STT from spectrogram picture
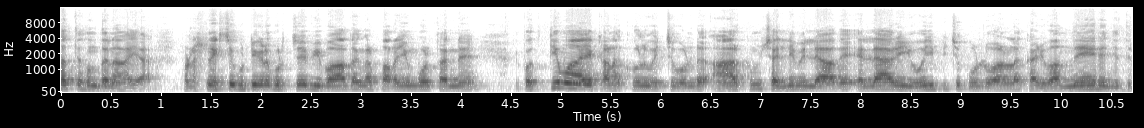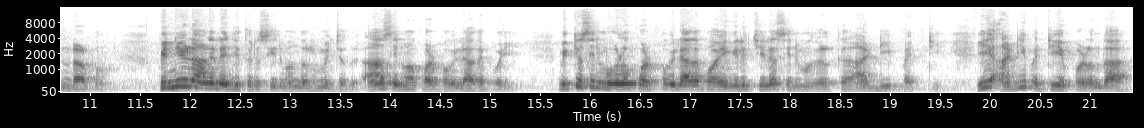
സത്യസന്ധനായ പ്രൊഡക്ഷൻ എക്സിക്യൂട്ടീവുകളെ കുറിച്ച് വിവാദങ്ങൾ പറയുമ്പോൾ തന്നെ കൃത്യമായ കണക്കുകൾ വെച്ചുകൊണ്ട് ആർക്കും ശല്യമില്ലാതെ എല്ലാവരും യോജിപ്പിച്ച് കൊണ്ടുപോകാനുള്ള കഴിവ് അന്നേ രഞ്ജിത്തിനുണ്ടായിരുന്നു പിന്നീടാണ് രഞ്ജിത്ത് ഒരു സിനിമ നിർമ്മിച്ചത്. ആ സിനിമ കുഴപ്പമില്ലാതെ പോയി. മിക്ക സിനിമകളും കുഴപ്പമില്ലാതെ പോയെങ്കിലും ചില സിനിമകൾക്ക് അടി പറ്റി. ഈ അടി പറ്റിയപ്പോഴെന്താ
